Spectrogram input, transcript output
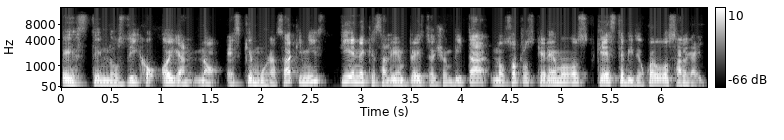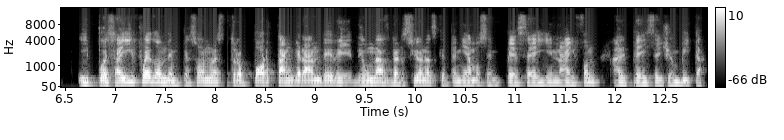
este, nos dijo, oigan, no, es que Murasaki Mist tiene que salir en PlayStation Vita, nosotros queremos que este videojuego salga ahí. Y pues ahí fue donde empezó nuestro port tan grande de, de unas versiones que teníamos en PC y en iPhone al PlayStation Vita.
